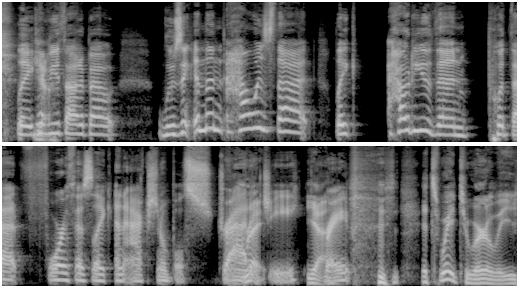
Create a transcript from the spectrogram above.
like yeah. have you thought about losing and then how is that like how do you then put that forth as like an actionable strategy right. yeah right it's way too early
